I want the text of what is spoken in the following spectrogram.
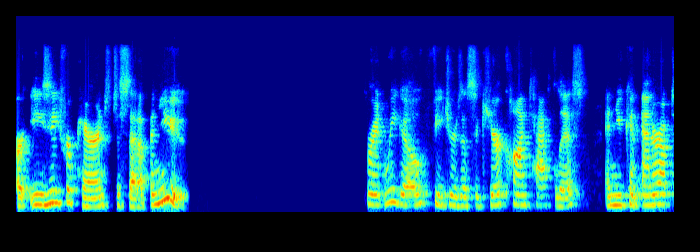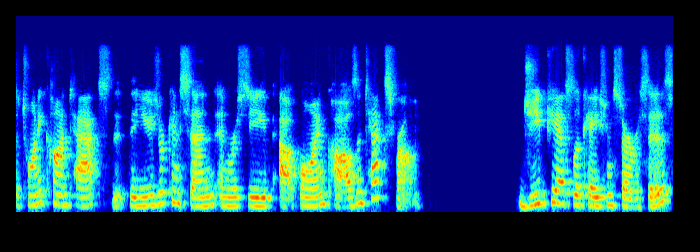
are easy for parents to set up and use. Sprint WeGo features a secure contact list, and you can enter up to 20 contacts that the user can send and receive outgoing calls and texts from. GPS location services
